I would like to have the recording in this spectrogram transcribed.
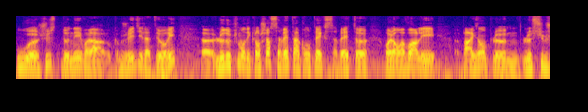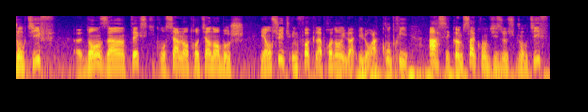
ou euh, juste donner, voilà, comme je l'ai dit, la théorie. Euh, le document déclencheur, ça va être un contexte, ça va être, euh, voilà, on va voir les, par exemple, le subjonctif dans un texte qui concerne l'entretien d'embauche. Et ensuite, une fois que l'apprenant il, il, aura compris, ah c'est comme ça qu'on utilise le subjonctif,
